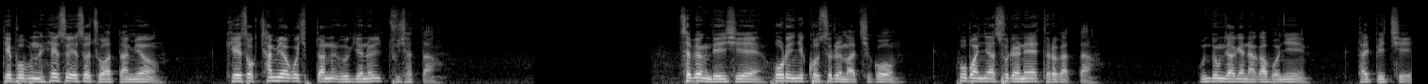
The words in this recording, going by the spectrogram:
대부분 해소해서 좋았다며 계속 참여하고 싶다는 의견을 주셨다. 새벽 4시에 호리니 코스를 마치고 후반야 수련에 들어갔다. 운동장에 나가보니 달빛이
